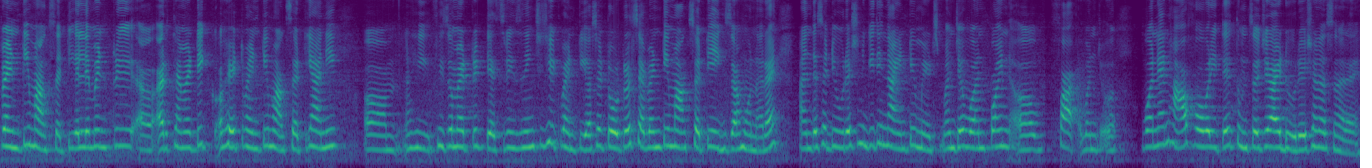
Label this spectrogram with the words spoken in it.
ट्वेंटी मार्क्ससाठी एलिमेंटरी अर्थमॅटिक हे ट्वेंटी मार्क्ससाठी आणि ही फिजोमॅट्रिक टेस्ट रिझनिंगची जी ट्वेंटी असे टोटल सेवन्टी मार्क्ससाठी एक्झाम होणार आहे. आणि त्याचं ड्युरेशन किती? नाईंटी मिनिट्स म्हणजे वन पॉईंट फा म्हणजे वन अँड हाफ ओवर इथे तुमचं जे आहे ड्युरेशन असणार आहे.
